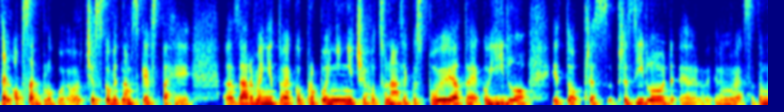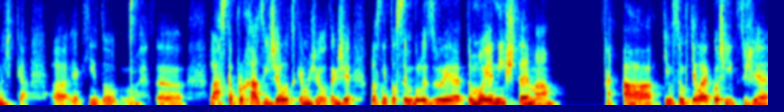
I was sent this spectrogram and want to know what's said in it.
ten obsah blogu, jo? česko-větnamské vztahy, uh, zároveň je to jako propojení něčeho, co nás jako spojuje, a to je jako jídlo, je to přes, přes jídlo, uh, jak se tomu říká, uh, jaký je to, láska prochází žaludkem, že jo? takže vlastně to symbolizuje to moje níž téma, a tím jsem chtěla jako říct, že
